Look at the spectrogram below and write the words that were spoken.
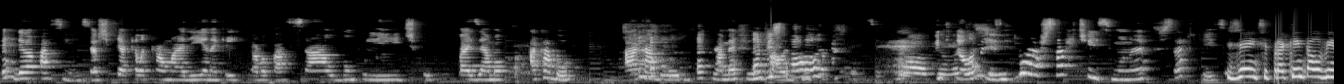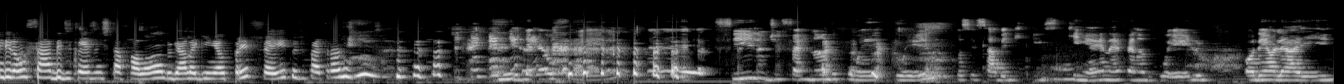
perdeu a paciência. Acho que aquela calmaria, né, que ele tava passar, o bom político, paz e amor, acabou. Acabou. Já mete no A pau. ele pistola. Pistola mas- mesmo. Eu acho certíssimo, né? Certíssimo. Gente, pra quem tá ouvindo e não sabe de quem a gente tá falando, Galeguinho é o prefeito de Petrolina. Miguel Coelho, é, filho de Fernando Coelho, Coelho. Vocês sabem quem, quem é, né? Fernando Coelho. Podem olhar aí.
